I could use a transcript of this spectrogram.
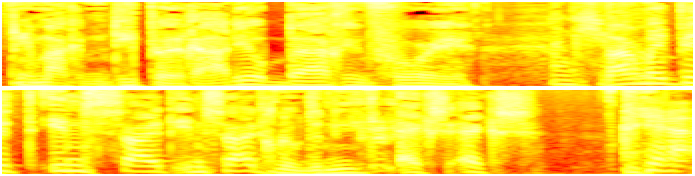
Ik maak een diepe radiobuiging voor je. Waarom heb je het Inside Inside genoemd en niet XX? Ja,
